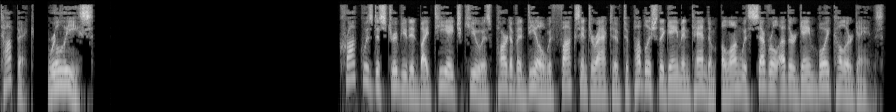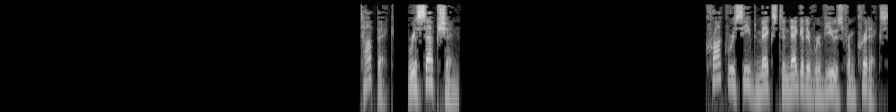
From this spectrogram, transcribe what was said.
Topic: Release. Croc was distributed by THQ as part of a deal with Fox Interactive to publish the game in tandem, along with several other Game Boy Color games. Reception Croc received mixed to negative reviews from critics.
